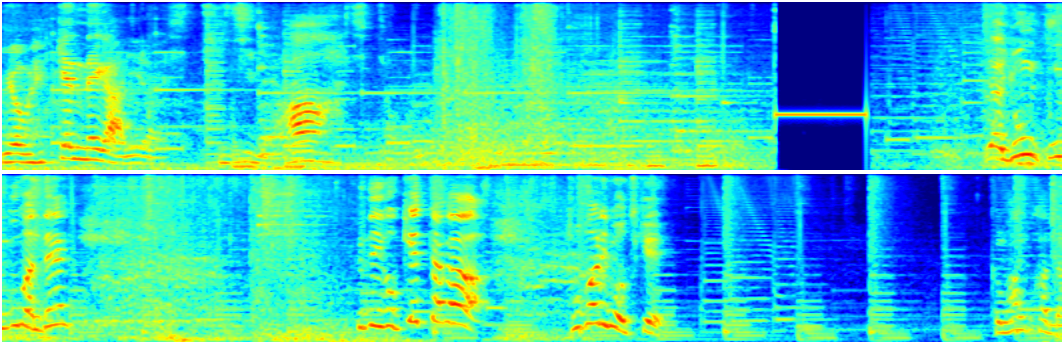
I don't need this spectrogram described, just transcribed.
위험했겠네가 아니라 뒤지네 아 진짜 어이없 야 용 궁금한데? 근데 이거 깼다가 도발이면 어떡해? 그럼 항복한다.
